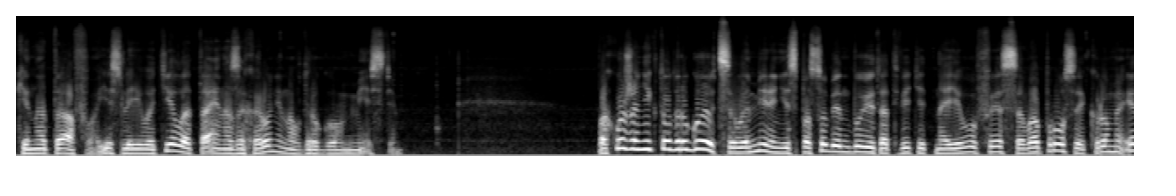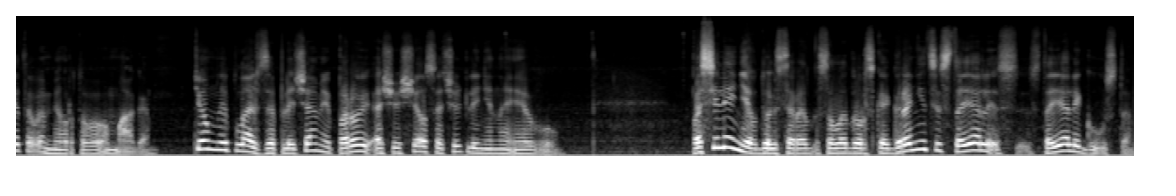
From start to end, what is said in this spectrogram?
кинотафа, если его тело тайно захоронено в другом месте. Похоже, никто другой в целом мире не способен будет ответить на его Фесса вопросы, кроме этого мертвого мага. Темный плащ за плечами порой ощущался чуть ли не наяву. Поселения вдоль Саладорской границы стояли, стояли густо.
